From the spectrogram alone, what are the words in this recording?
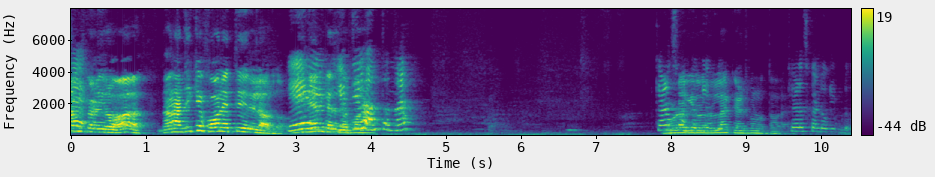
ಅನ್ಕೊಂಡಿರೋ ನಾನು ಅದಕ್ಕೆ ಫೋನ್ ಎತ್ತಿರಲಿಲ್ಲ ಅವ್ರದ್ದು ಏನ್ ನೀನೇನ್ ಅಂತಂದ್ರೆ? ಕೇಳಿಸ್ಕೊಂಡು ನೋಡಾಗಿರೋರೆಲ್ಲ ಕೇಳ್ಸ್ಕೊಂಡು ಹೋಗ್ತಾವ್ರೆ. ಕೇಳಿಸ್ಕೊಂಡು ಹೋಗ್ಲಿ ಬಿಡು.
